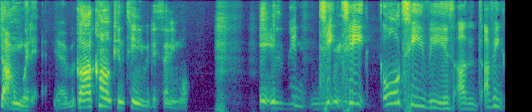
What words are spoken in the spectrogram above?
done with it. Yeah, because I can't continue with this anymore. It is. I mean, T- T- all TV is un. I think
